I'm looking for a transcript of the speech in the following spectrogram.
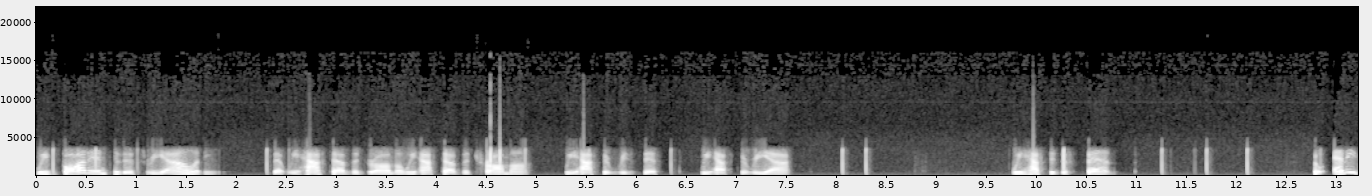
We've bought into this reality that we have to have the drama, we have to have the trauma, we have to resist, we have to react, we have to defend. So, any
